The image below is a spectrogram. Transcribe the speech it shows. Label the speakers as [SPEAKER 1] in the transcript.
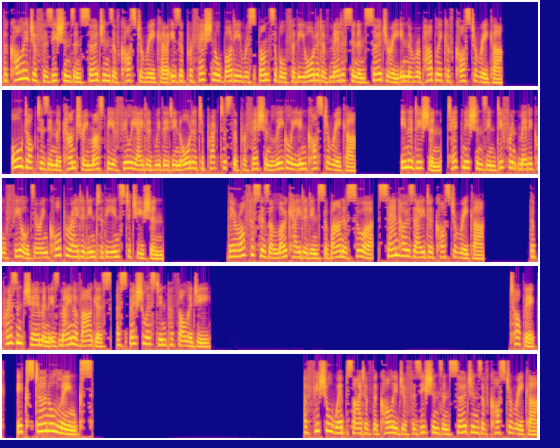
[SPEAKER 1] The College of Physicians and Surgeons of Costa Rica is a professional body responsible for the audit of medicine and surgery in the Republic of Costa Rica. All doctors in the country must be affiliated with it in order to practice the profession legally in Costa Rica. In addition, technicians in different medical fields are incorporated into the institution. Their offices are located in Sabana Sur, San Jose de Costa Rica. The present chairman is Mayna Vargas, a specialist in pathology. Topic: External links. Official website of the College of Physicians and Surgeons of Costa Rica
